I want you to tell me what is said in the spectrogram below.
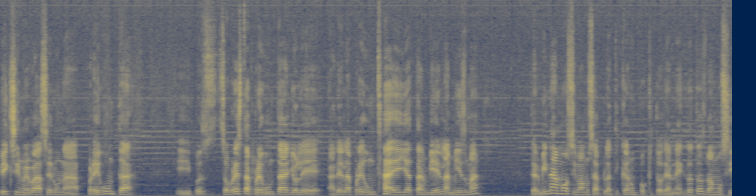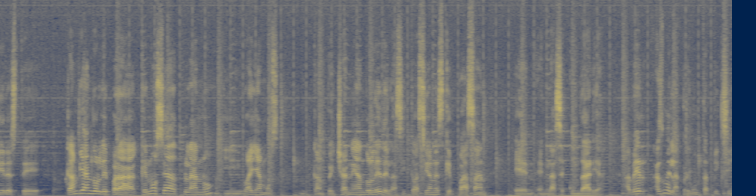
Pixie me va a hacer una pregunta. Y pues sobre esta pregunta yo le haré la pregunta a ella también, la misma. Terminamos y vamos a platicar un poquito de anécdotas. Vamos a ir este cambiándole para que no sea plano y vayamos campechaneándole de las situaciones que pasan en, la secundaria. A ver, hazme la pregunta, Pixie.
